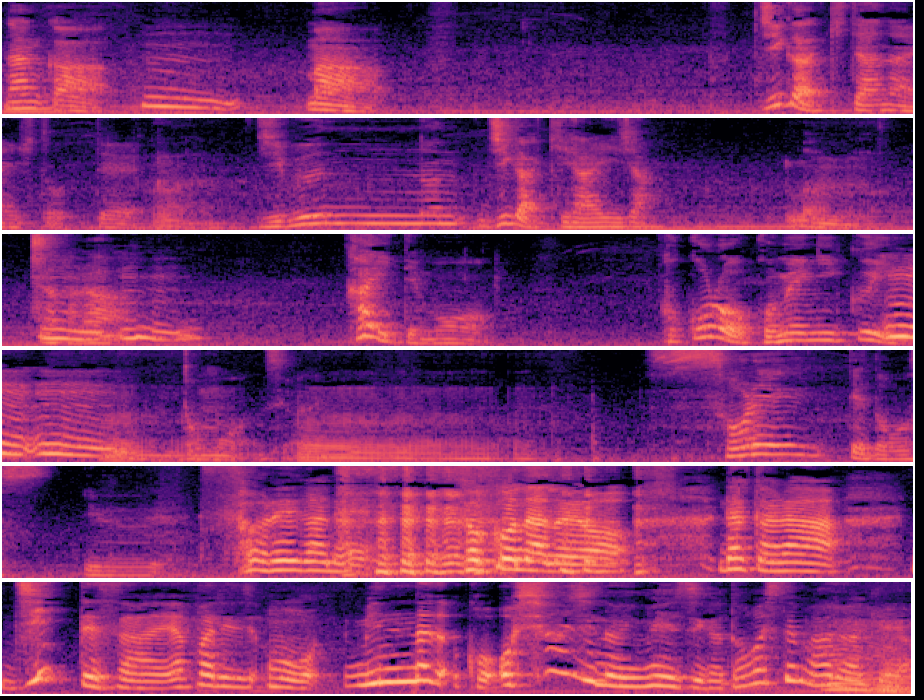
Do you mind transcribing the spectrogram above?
なんかうん。まあ字が汚い人って自分の字が嫌いじゃん。まあ。だからうん。書いても心を込めにくいうんうん。と思うんですよね。うん。それってどうすいう。それがね そこなのよ。だから字ってさやっぱりもうみんながこうお習字のイメージがどうしてもあるわけよ。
